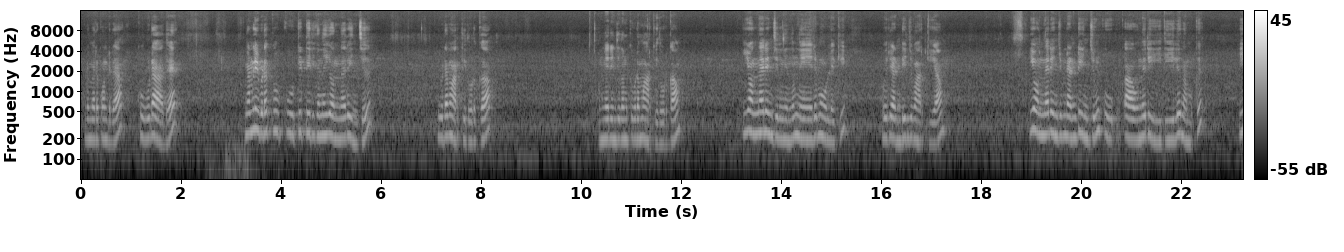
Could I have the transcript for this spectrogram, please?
ഇവിടം വരെ കൊണ്ടുവരിക. കൂടാതെ നമ്മളിവിടെ കൂട്ടിയിട്ടിരിക്കുന്ന ഈ ഒന്നര ഇഞ്ച് ഇവിടെ മാർക്ക് ചെയ്ത് കൊടുക്കുക. ഒന്നര ഇഞ്ച് നമുക്കിവിടെ മാർക്ക് ചെയ്ത് കൊടുക്കാം. ഈ ഒന്നര ഇഞ്ചിൽ നിന്നും നേരെ മുകളിലേക്ക് ഒരു രണ്ട് ഇഞ്ച് മാർക്ക് ചെയ്യാം. ഈ ഒന്നര ഇഞ്ചും രണ്ട് ഇഞ്ചും ആവുന്ന രീതിയിൽ നമുക്ക് ഈ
